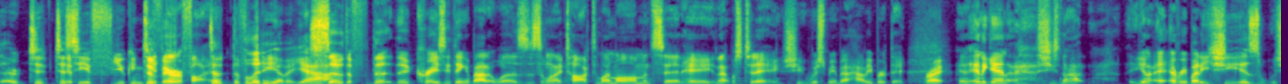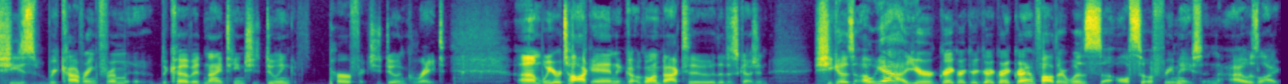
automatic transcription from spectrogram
or to, to see if you can to verify the, it. the validity of it. Yeah. So the, the the crazy thing about it was is when I talked to my mom and said, "Hey," and that was today. She wished me about happy birthday. right. And, and again, she's not. You know, everybody. She is. She's recovering from the COVID nineteen. She's doing perfect. She's doing great. Um, we were talking, go, going back to the discussion, she goes, "Oh yeah, your great great great great great grandfather was uh, also a Freemason." I was like,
